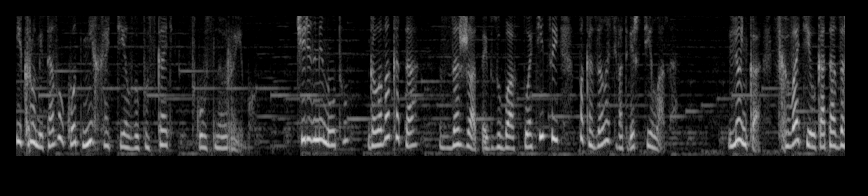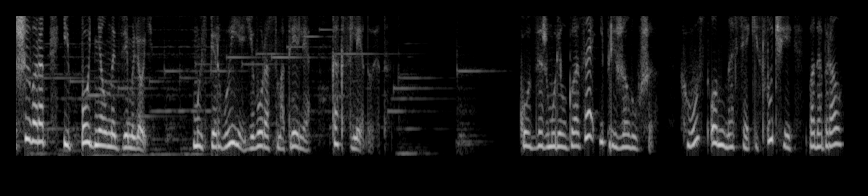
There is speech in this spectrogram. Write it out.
и кроме того, кот не хотел выпускать вкусную рыбу. Через минуту голова кота с зажатой в зубах плотицей показалась в отверстии лаза. Ленька схватил кота за шиворот и поднял над землей. Мы впервые его рассмотрели как следует. Кот зажмурил глаза и прижал уши. Хвост он на всякий случай подобрал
